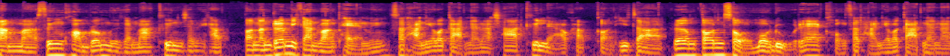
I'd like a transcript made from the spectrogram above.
นำมาซึ่งความร่วมมือกันมากขึ้นใช่ไหมครับ ตอนนั้นเริ่มมีการวางแผนสถานีอวกาศนานาชาติขึ้นแล้วครับ ก่อนที่จะเริ่มต้นส่งโมดูลแรกของสถานีอวกาศนานา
